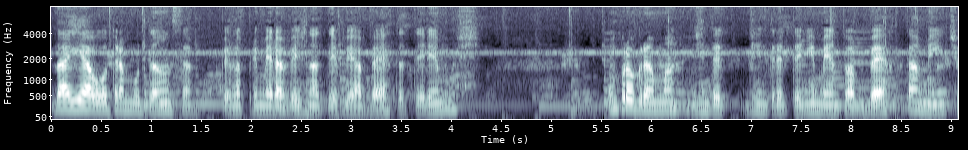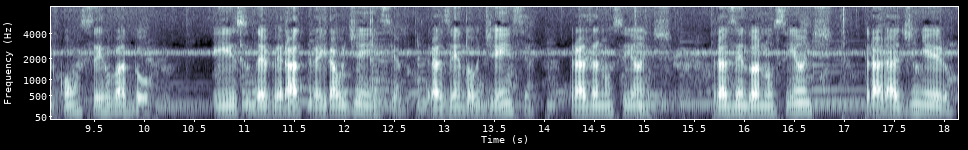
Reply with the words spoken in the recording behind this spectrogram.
Daí a outra mudança, pela primeira vez na TV aberta, teremos um programa de, entretenimento abertamente conservador. E isso deverá atrair audiência. Trazendo audiência, traz anunciantes. Trazendo anunciantes, trará dinheiro.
